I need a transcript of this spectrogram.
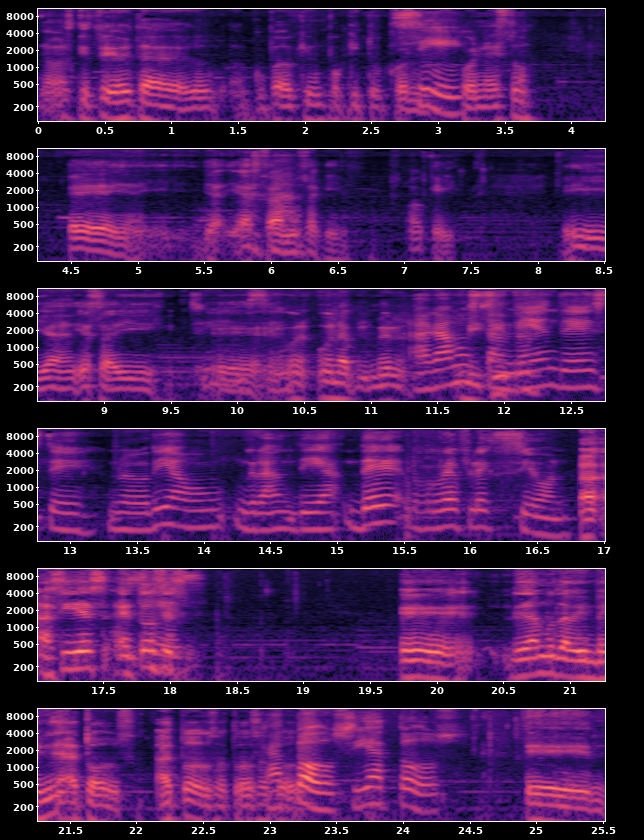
no, es que estoy ahorita ocupado aquí un poquito con, Sí. con esto. Eh, ya, ya estamos aquí. Ok. Y ya, ya está ahí Sí, eh, sí. una- una primera Hagamos visita. también de este nuevo día un gran día de reflexión. Ah, así es. Así Entonces, es. eh, le damos la bienvenida a todos, a todos, a todos, a, a todos. todos, sí, a todos. Eh,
